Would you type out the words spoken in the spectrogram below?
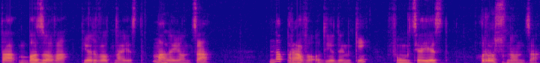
ta bazowa, pierwotna jest malejąca, na prawo od jedynki funkcja jest rosnąca.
